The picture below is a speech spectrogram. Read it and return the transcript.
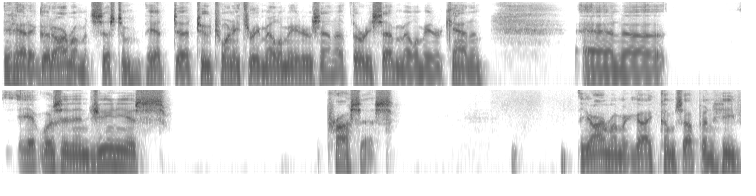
it had a good armament system. It had uh, two 23 millimeters and a 37 millimeter cannon. And uh, it was an ingenious process the armament guy comes up and he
